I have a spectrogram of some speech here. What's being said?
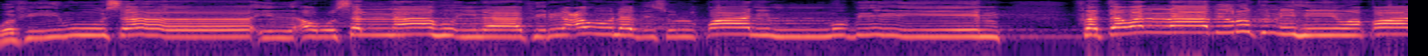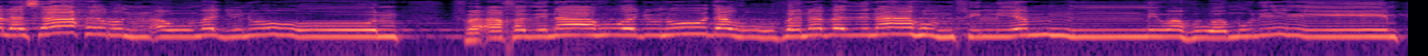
وفي موسى إذ أرسلناه إلى فرعون بسلطان مبين فتولى بركنه وقال ساحر أو مجنون فأخذناه وجنوده فنبذناهم في اليم وهو مليم.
